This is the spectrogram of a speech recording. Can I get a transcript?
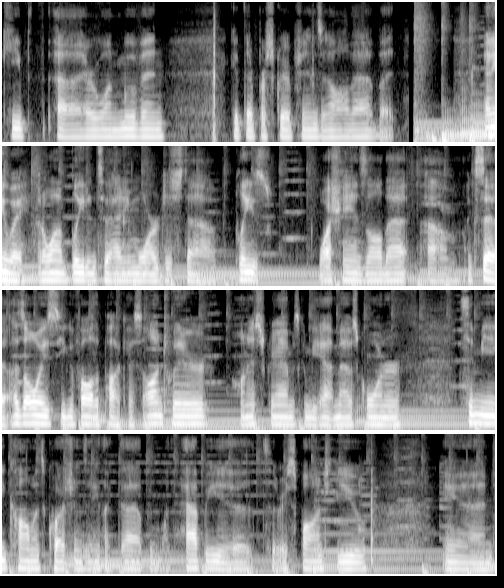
keep uh, everyone moving, get their prescriptions and all that. But anyway, I don't want to bleed into that anymore. Just uh, please wash your hands and all that. Um, like I said, as always, you can follow the podcast on Twitter, on Instagram. It's gonna be at Mavs Corner. Send me any comments, questions, anything like that. I'll be more than happy to, to respond to you. And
